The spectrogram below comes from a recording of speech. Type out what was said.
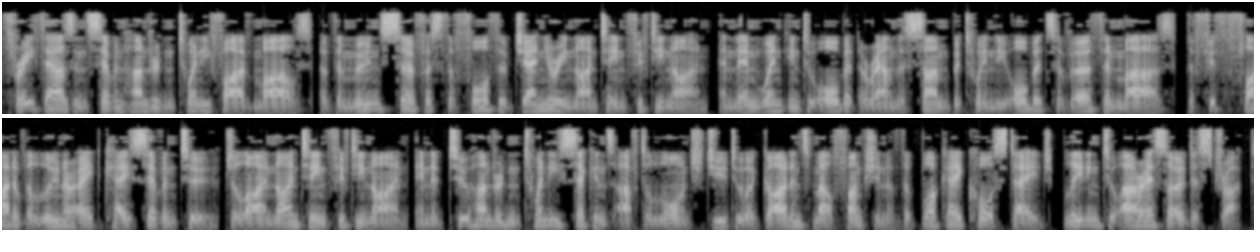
(3,725 miles) of the Moon's surface the 4th of January 1959, and then went into orbit around the Sun between the orbits of Earth and Mars. The fifth flight of a Luna 8K-72, July 1959, ended 220 seconds after launch due to a guidance malfunction of the Block A core stage, leading to RSO destruct.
